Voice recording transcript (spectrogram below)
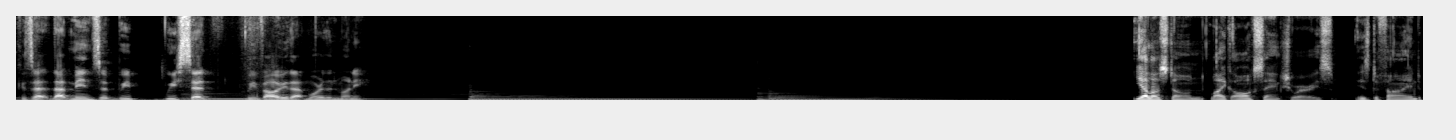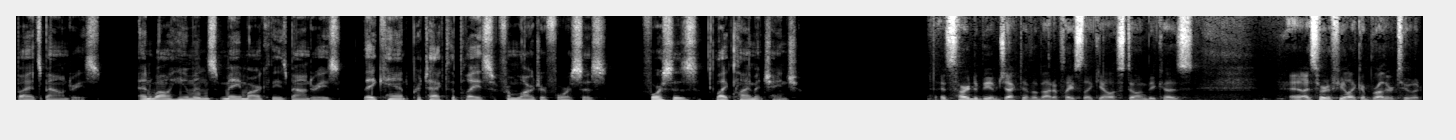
Because that, that means that we, we said we value that more than money. Yellowstone, like all sanctuaries, is defined by its boundaries. And while humans may mark these boundaries, they can't protect the place from larger forces, forces like climate change. It's hard to be objective about a place like Yellowstone because I sort of feel like a brother to it.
